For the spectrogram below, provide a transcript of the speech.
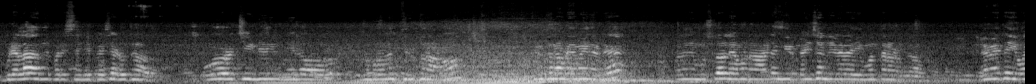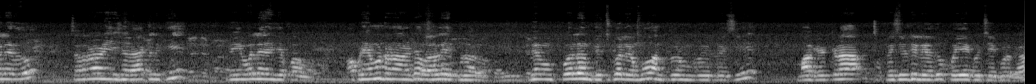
ఇప్పుడు ఎలా ఉంది పరిస్థితి అని చెప్పేసి అడుగుతున్నారు. ఊరు వచ్చి నేను రెండు మూడు రోజులు తిరుగుతున్నాను. తిరుగుతున్నప్పుడు ఏమైందంటే కొంచెం ముసలి ఏమంటున్నారు అంటే మీరు పెన్షన్ ఇవ్వలేదు ఈ మంత్ మేమైతే ఇవ్వలేదు చంద్రబాబు చేసిన వ్యాఖ్యలకి మేము ఇవ్వలేదని చెప్పాము. అప్పుడు ఏమంటున్నారు అంటే వాళ్ళే చెప్తున్నారు మేము పోలేము తెచ్చుకోలేము అంత దూరం వెళ్ళేసి మాకు ఎక్కడ ఫెసిలిటీ లేదు పోయేకి వచ్చే కూడా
